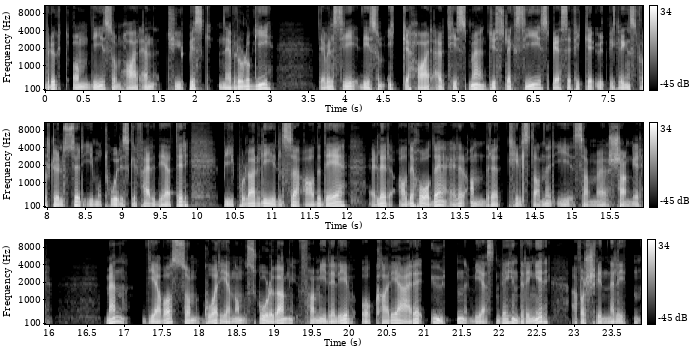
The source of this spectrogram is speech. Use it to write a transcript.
brukt om de som har en typisk nevrologi, vil si de som ikke har autisme, dysleksi, spesifikke utviklingsforstyrrelser i motoriske ferdigheter, bipolar lidelse, ADD eller ADHD eller andre tilstander i samme sjanger. Men de av oss som går gjennom skolegang, familieliv og karriere uten vesentlige hindringer, er forsvinnende liten.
